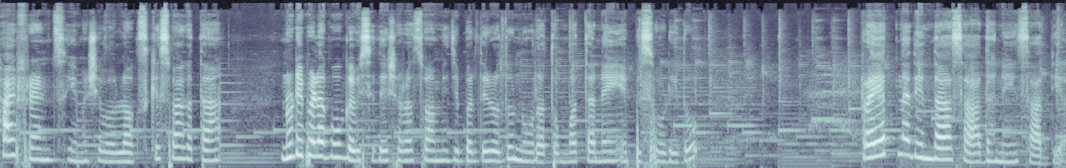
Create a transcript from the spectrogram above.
ಹಾಯ್ ಫ್ರೆಂಡ್ಸ್ ಹೇಮಶಿವ ವ್ಲಾಗ್ಸ್ಗೆ ಸ್ವಾಗತ. ನುಡಿ ಬೆಳಗು ಗವಿಸಿದ್ದೇಶ್ವರ ಸ್ವಾಮೀಜಿ ಬರೆದಿರೋದು ನೂರ ತೊಂಬತ್ತನೇ ಎಪಿಸೋಡ್ ಇದು. ಪ್ರಯತ್ನದಿಂದ ಸಾಧನೆ ಸಾಧ್ಯ.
